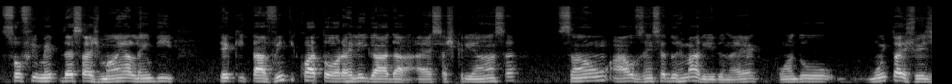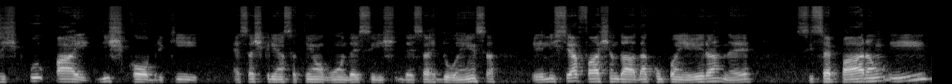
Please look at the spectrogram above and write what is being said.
sofrimento dessas mães, além de ter que estar 24 horas ligada a essas crianças, são a ausência dos maridos, né? Quando muitas vezes o pai descobre que essas crianças têm alguma desses, dessas doenças, eles se afastam da, da companheira, né? Se separam e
